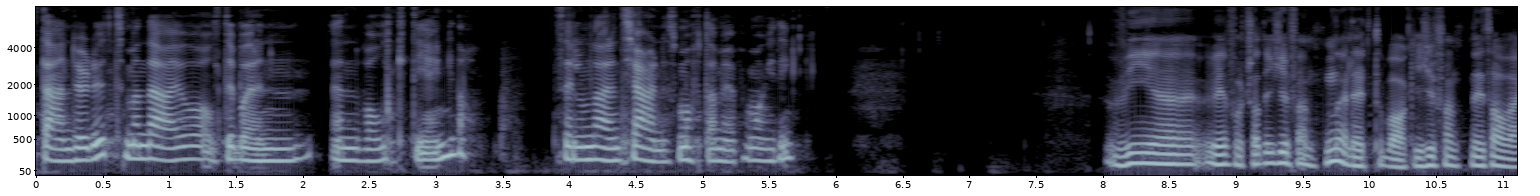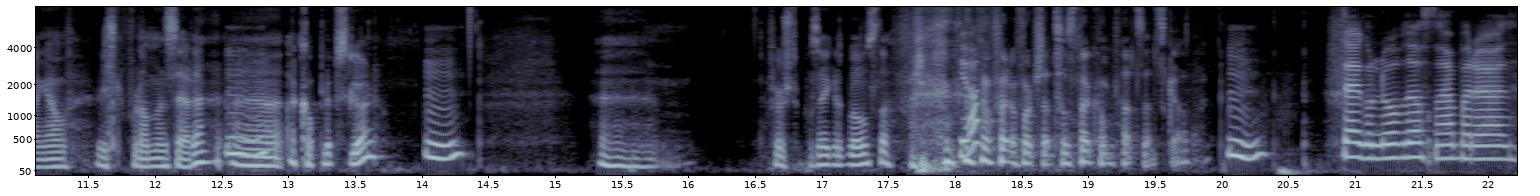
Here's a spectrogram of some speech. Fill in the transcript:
standard ut, men det er jo alltid bare en, en valgt gjeng, da. Selv om det er en kjerne som ofte er med på mange ting. Vi, eh, vi er fortsatt i 2015, eller tilbake i 2015, litt avhengig av hvilke, hvordan man ser det. Mhm. Eh, Apocalypse Girl. Mm. Uh, første på Secret Bones, da, for, Ja. for å fortsette å snakke om plateselskap. Mm. Det går lov, det. Altså, bare,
